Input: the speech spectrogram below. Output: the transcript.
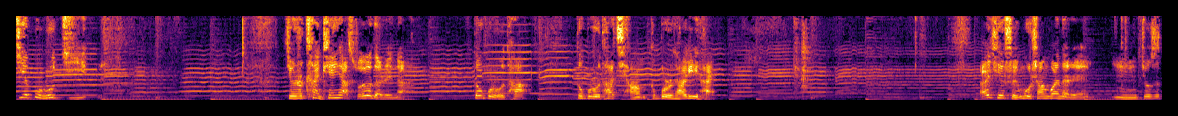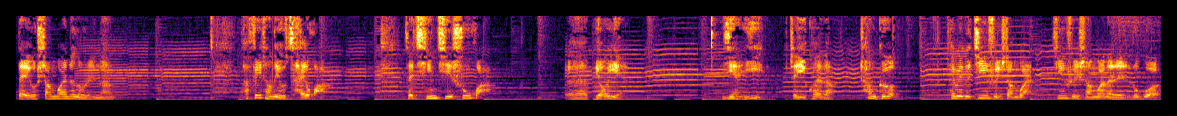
皆不如己，就是看天下所有的人呢都不如他，都不如他强，都不如他厉害。而且水木伤官的人，嗯，就是带有伤官这种人呢。非常的有才华，在琴棋书画、呃表演、演绎这一块的唱歌，特别的金水上官。金水上官的人，如果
